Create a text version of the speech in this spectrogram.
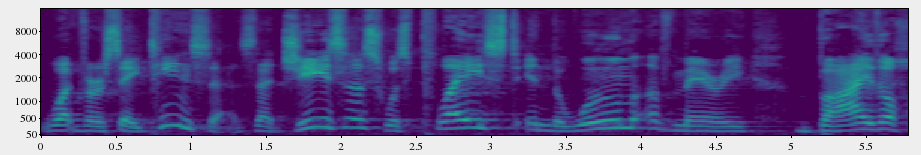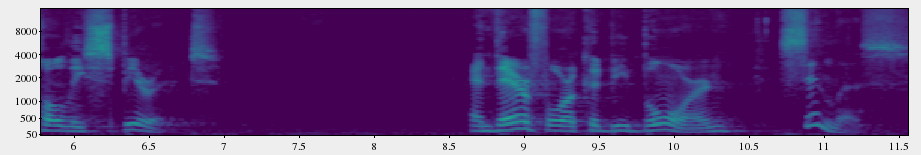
what verse 18 says that Jesus was placed in the womb of Mary by the Holy Spirit and therefore could be born sinless.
